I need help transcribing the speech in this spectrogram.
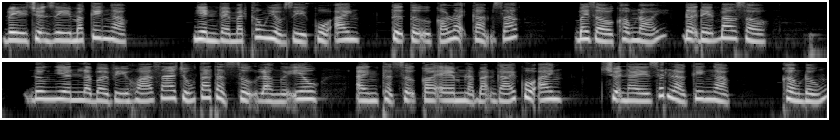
Vì chuyện gì mà kinh ngạc? Nhìn về mặt không hiểu gì của anh, tự tự có loại cảm giác. Bây giờ không nói, đợi đến bao giờ? Đương nhiên là bởi vì hóa ra chúng ta thật sự là người yêu. Anh thật sự coi em là bạn gái của anh. Chuyện này rất là kinh ngạc. Không đúng,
